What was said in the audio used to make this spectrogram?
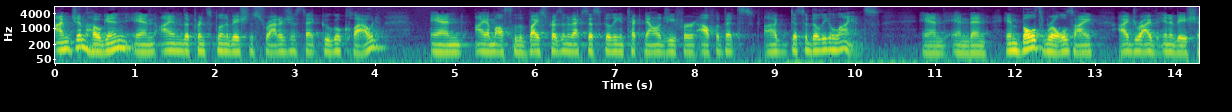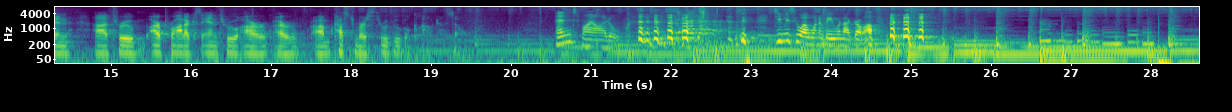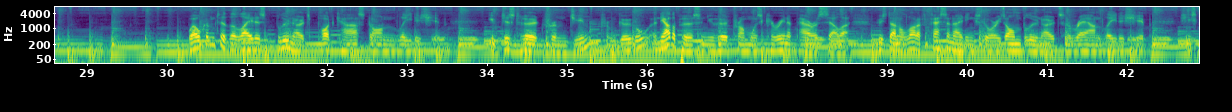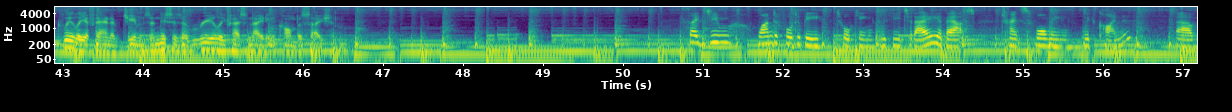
I'm Jim Hogan, and I am the Principal Innovation Strategist at Google Cloud. And I am also the Vice President of Accessibility and Technology for Alphabet's uh, Disability Alliance. And, and then in both roles, I, I drive innovation uh, through our products and through our, our um, customers through Google Cloud. So. And my idol. Jim is who I want to be when I grow up. Welcome to the latest Blue Notes podcast on leadership. You've just heard from Jim from Google, and the other person you heard from was Karina Parasella, who's done a lot of fascinating stories on Blue Notes around leadership. She's clearly a fan of Jim's, and this is a really fascinating conversation. So, Jim, wonderful to be talking with you today about transforming with kindness. Um,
